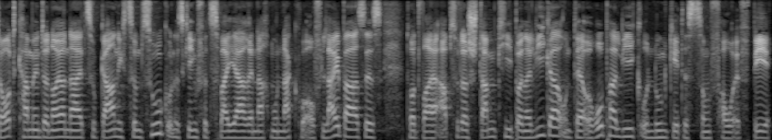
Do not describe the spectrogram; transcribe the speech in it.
Dort kam hinter Neuer nahezu gar nicht zum Zug und es ging für zwei Jahre nach Monaco auf Leihbasis. Dort war er absoluter Stammkeeper in der Liga und der Europa League und nun geht es zum VfB.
